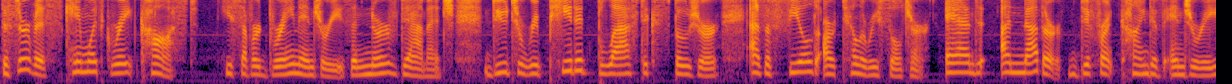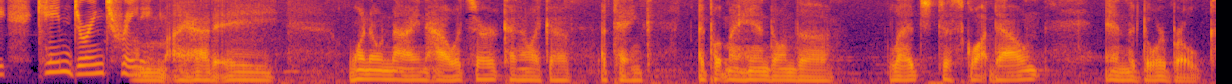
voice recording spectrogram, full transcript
The service came with great cost. He suffered brain injuries and nerve damage due to repeated blast exposure as a field artillery soldier. And another different kind of injury came during training. Um, I had a 109 howitzer, kind of like a, a tank. I put my hand on the ledge to squat down, and the door broke.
